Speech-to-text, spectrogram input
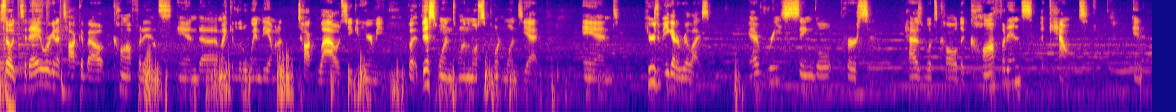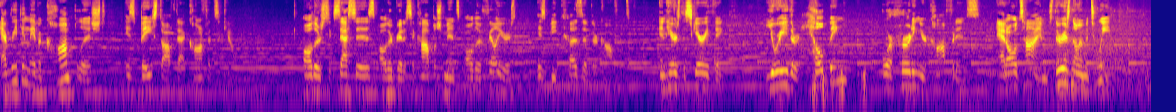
So today we're going to talk about confidence, and uh, it might get a little windy. I'm going to talk loud so you can hear me. But this one's one of the most important ones yet. And here's what you got to realize: every single person has what's called a confidence account, and everything they've accomplished is based off that confidence account. All their successes, all their greatest accomplishments, all their failures is because of their confidence. And here's the scary thing you're either helping or hurting your confidence at all times. There is no in between.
